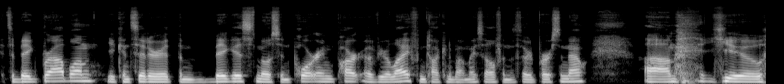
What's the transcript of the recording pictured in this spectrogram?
It's a big problem. You consider it the biggest, most important part of your life. I'm talking about myself in the third person now. Um, you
